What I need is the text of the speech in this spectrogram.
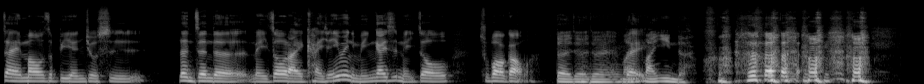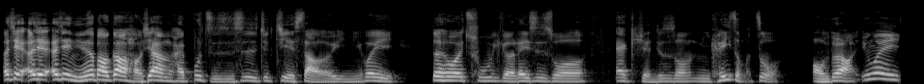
在猫这边就是认真的每周来看一下，因为你们应该是每周出报告嘛，对对对，蛮蛮硬的，而且而且而且你那个报告好像还不只是就介绍而已，你会最后会出一个类似说 action，就是说你可以怎么做？哦，对啊，因为。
